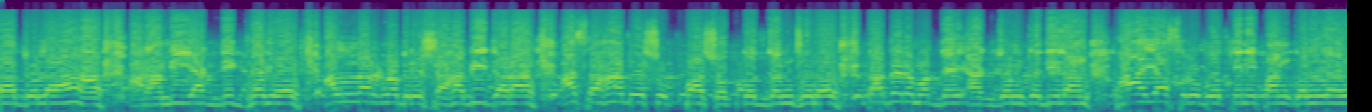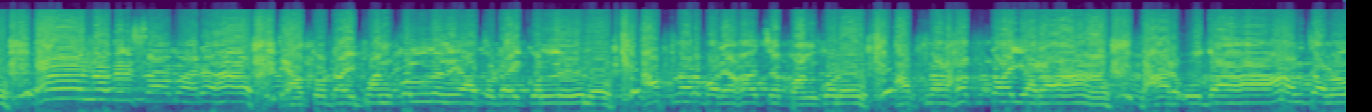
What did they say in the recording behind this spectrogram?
রাজুলা। আর আমি একদিক থেকে আল্লাহর নবীর সাহাবী যারা আসাহাবে সুপ্পা সত্তর জন ছিল, তাদের মধ্যে একজনকে দিলাম। ফায়াসরুব তিনি পান করলেন। এ নবীর এতটাই পান করলেন, এতটাই করলেন। আপনার মনে হয়েছে পান করে, আপনার হাতটা ইয়ারা, তার উদার জানো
